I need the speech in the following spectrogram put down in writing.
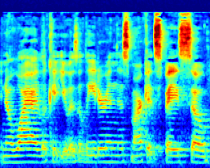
you know why I look at you as a leader in this market space. So,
